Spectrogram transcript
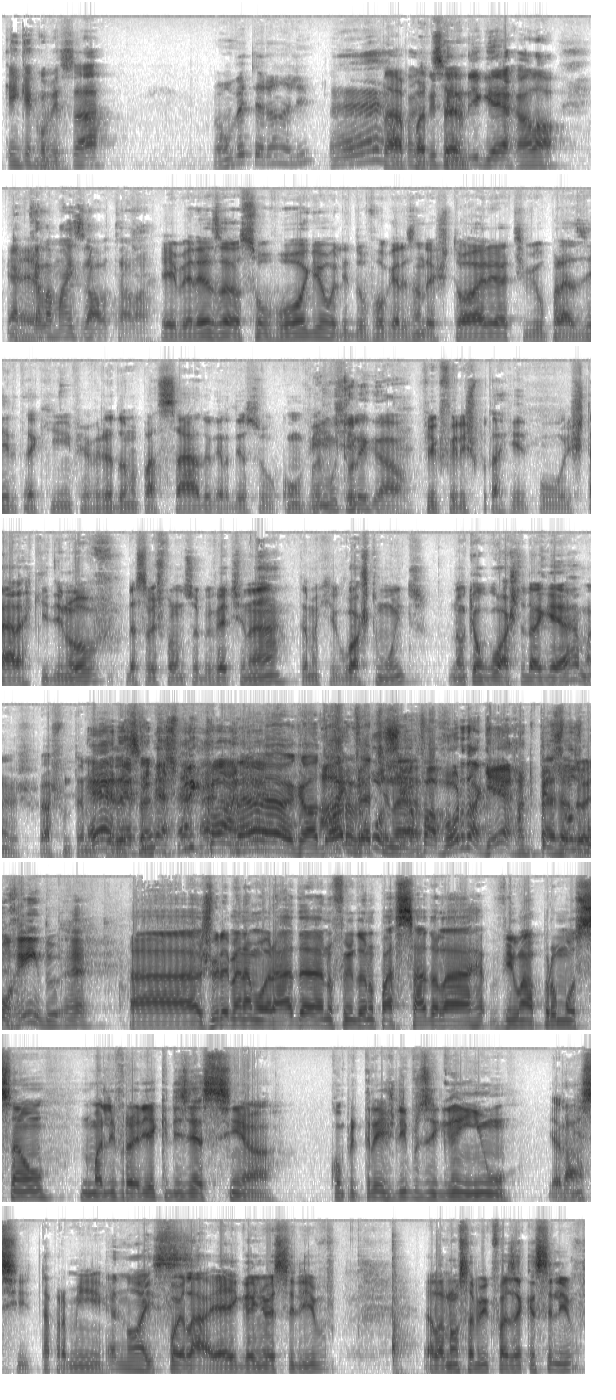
Quem quer começar? Vamos veterano ali. É, Tá, pode veterano ser. de guerra, olha lá, ó. É, É. aquela mais alta lá. E aí, beleza? Eu sou o Vogel, ali do Vogelizando a História. Tive o prazer de estar aqui em fevereiro do ano passado. Agradeço o convite. Foi muito legal. Fico feliz por estar, aqui, por estar aqui de novo. Dessa vez falando sobre o Vietnã, tema que eu gosto muito. Não que eu goste da guerra, mas acho um tema É, né? Tem interessante. que explicar, Não, né? eu adoro ah, o então você é Vietnã. a favor da guerra, de pessoas morrendo. É. A Júlia, minha namorada, no fim do ano passado, ela viu uma promoção numa livraria que dizia assim, ó, compre três livros e ganhe um. E ela Tá. disse, tá pra mim? É nóis. Foi lá, e aí ganhou esse livro. Ela não sabia o que fazer com esse livro.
